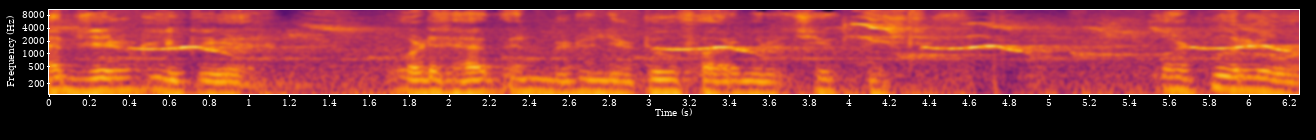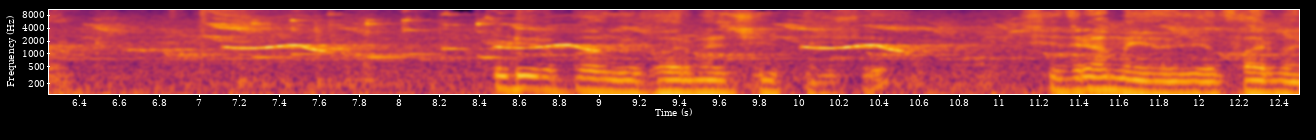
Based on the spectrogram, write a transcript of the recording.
absolutely clear what is happen between the two former chief minister what more you want Yediyurappa former Sidramaya was a former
